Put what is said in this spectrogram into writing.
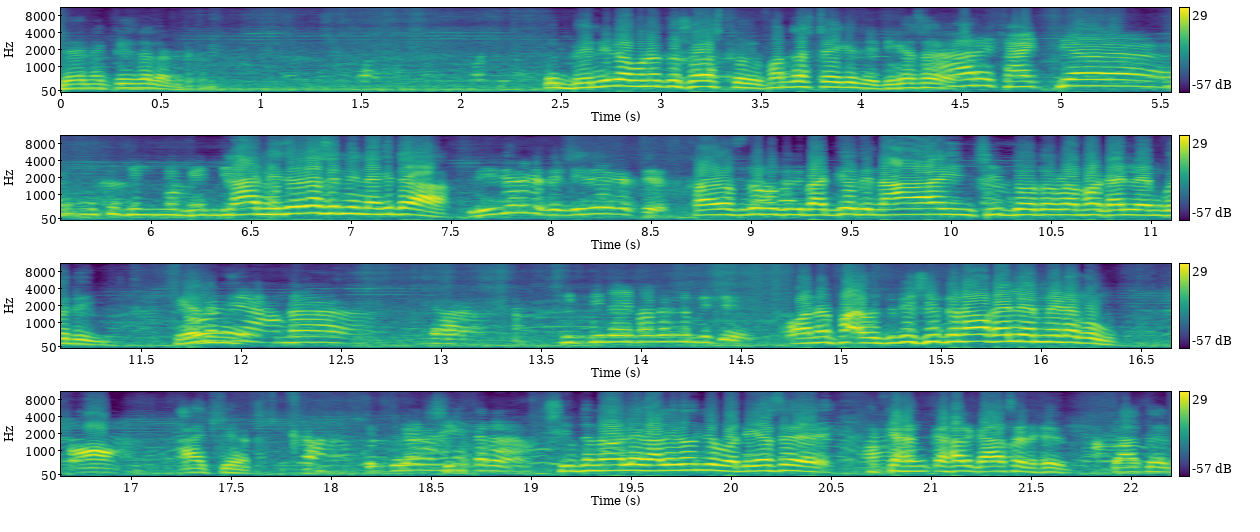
দেন এক কেজি লাগবে ভেন্ডিটা মনে একটু সস্তা পঞ্চাশ টাকা কেজি ঠিক আছে? আরে ভেন্ডি। নিজের কাছে নি নাকি তা? নিজের কাছে নিজের কাছে। কাজ আসলে যদি বাদ দিয়ে দিই না সিদ্ধ হতো আমার কদিন? ঠিক আছে? আমরা ঠিক দিন এই বাজারের মধ্যে। অনেক ফা- যদি সিদ্ধ নাও খাইলে এমনি রাখো আচ্ছা। সিদ্ধ না। হলে গালিগঞ্জ যাব ঠিক আছে? কার গাছের গাছের।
